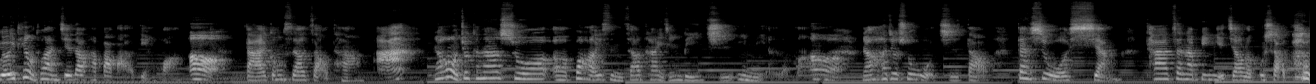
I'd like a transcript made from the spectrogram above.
有一天我突然接到他爸爸的电话，嗯打来公司要找他，啊然后我就跟他说，呃，不好意思，你知道他已经离职一年了吗？嗯然后他就说我知道，但是我想他在那边也交了不少朋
